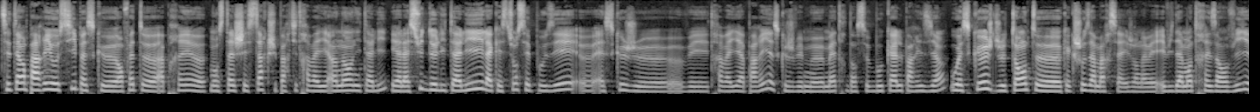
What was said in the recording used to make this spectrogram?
C'était un pari aussi parce que, en fait, euh, après euh, mon stage chez Stark, je suis partie travailler un an en Italie. Et à la suite de l'Italie, la question s'est posée euh, est-ce que je vais travailler à Paris? Est-ce que je vais me mettre dans ce bocal parisien? Ou est-ce que je tente quelque chose à Marseille? J'en avais évidemment très envie.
